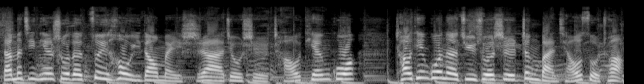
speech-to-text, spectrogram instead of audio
咱们今天说的最后一道美食啊，就是朝天锅。朝天锅呢，据说是郑板桥所创。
